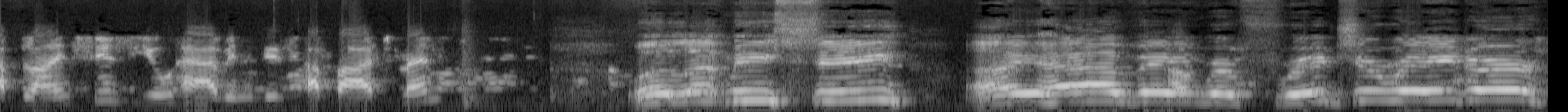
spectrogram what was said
appliances you have in this apartment? Well, let me see. I have a refrigerator,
